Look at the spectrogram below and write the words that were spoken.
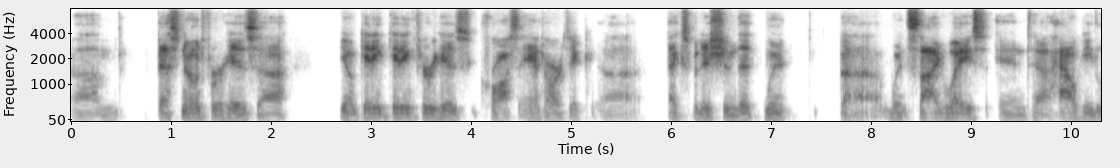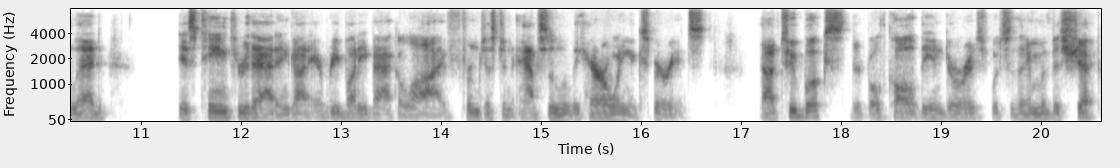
um, best known for his, uh, you know, getting getting through his cross Antarctic uh, expedition that went uh, went sideways, and uh, how he led his team through that and got everybody back alive from just an absolutely harrowing experience. Uh, two books. They're both called The Endurance, which is the name of his ship.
